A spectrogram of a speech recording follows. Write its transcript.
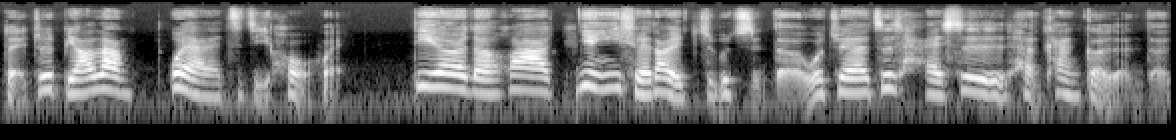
对，就是不要让未来的自己后悔。第二的话，念医学到底值不值得？我觉得这还是很看个人的，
